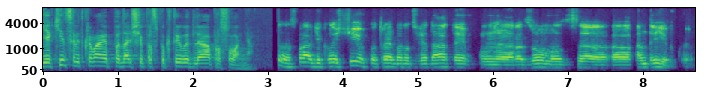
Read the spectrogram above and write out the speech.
які це відкриває подальші перспективи для просування? Насправді Клещіївку треба розглядати разом з е, Андріївкою.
